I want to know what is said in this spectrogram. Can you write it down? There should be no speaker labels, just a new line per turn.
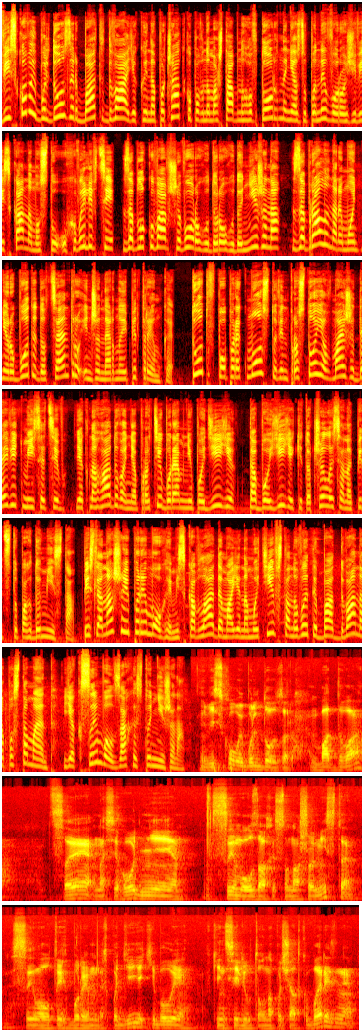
Військовий бульдозер БАТ-2, який на початку повномасштабного вторгнення зупинив ворожі війська на мосту у Хвилівці, заблокувавши ворогу дорогу до Ніжина, забрали на ремонтні роботи до центру інженерної підтримки. Тут, впоперек мосту, він простояв майже 9 місяців, як нагадування про ті буремні події та бої, які точилися на підступах до міста. Після нашої перемоги міська влада має на меті встановити БАТ-2 на постамент як символ захисту Ніжина.
Військовий бульдозер БАТ-2 це на сьогодні символ захисту нашого міста, символ тих буремних подій, які були в кінці лютого, на початку березня.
